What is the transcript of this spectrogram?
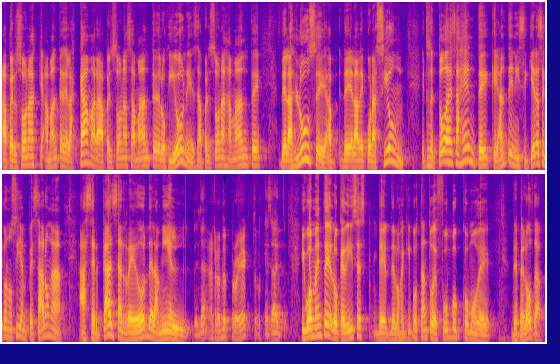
a personas que, amantes de las cámaras, a personas amantes de los guiones, a personas amantes de las luces, de la decoración. Entonces, toda esa gente que antes ni siquiera se conocía empezaron a, acercarse alrededor de la miel, ¿verdad? Alrededor del proyecto. Exacto. Igualmente, lo que dices de, los equipos tanto de fútbol como de, pelota,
